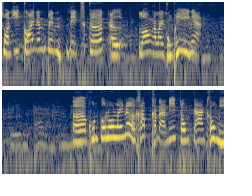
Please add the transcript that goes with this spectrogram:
ส่วนอีกอยนั้นเป็นเด็กสเกิร์ตเออ ลองอะไรของพี่เนี่ย เออคุณโกโลไลเนอร์ครับ ขณะนี้ตรงกลางเขามี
